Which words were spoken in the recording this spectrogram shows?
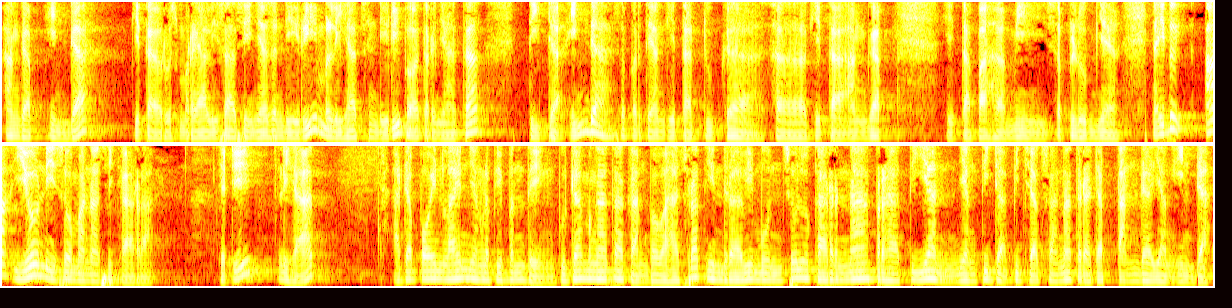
anggap indah kita harus merealisasinya sendiri, melihat sendiri bahwa ternyata tidak indah seperti yang kita duga, uh, kita anggap, kita pahami sebelumnya. Nah itu ayoniso manasikara. Jadi lihat, ada poin lain yang lebih penting. Buddha mengatakan bahwa hasrat indrawi muncul karena perhatian yang tidak bijaksana terhadap tanda yang indah.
